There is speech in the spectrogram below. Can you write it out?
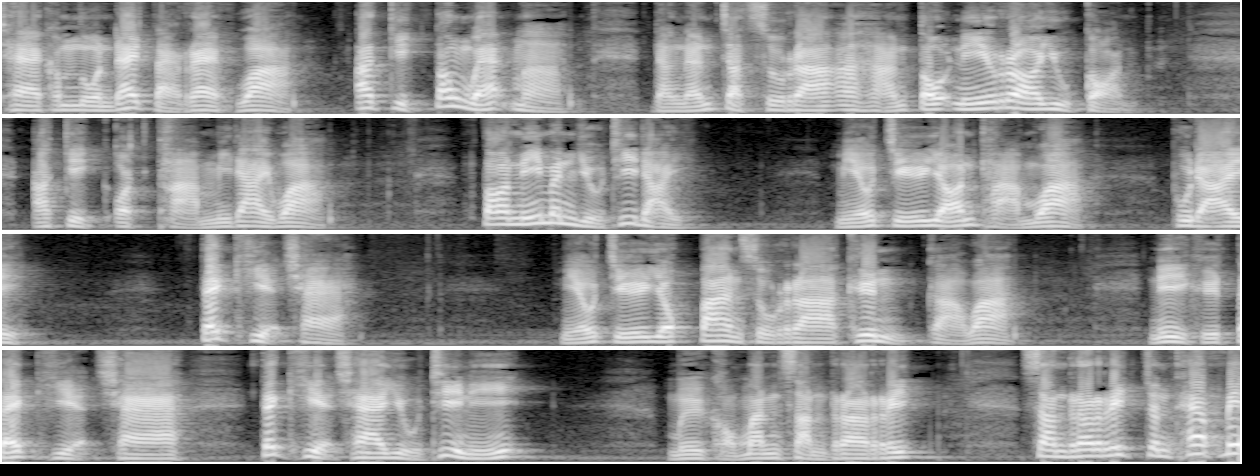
แชร์คำนวณได้แต่แรกว่าอากิกต้องแวะมา ดังนั้นจัดสุราอาหารโต๊ะนี้รออยู่ก่อนอากิกอดถามไม่ได้ว่า ตอนนี้มันอยู่ที่ใด เหมียวจื้อย้อนถามว่า ผู้ใดเต็กเหียแชร์เหมียวจื้อยกป้านสุราขึ้น กล่าวว่า นี่คือเต็กเหียแชร์เต็กเหียแชร์อยู่ที่นี้ มือของมันสั่นระริก สั่นระริกจนแทบไม่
